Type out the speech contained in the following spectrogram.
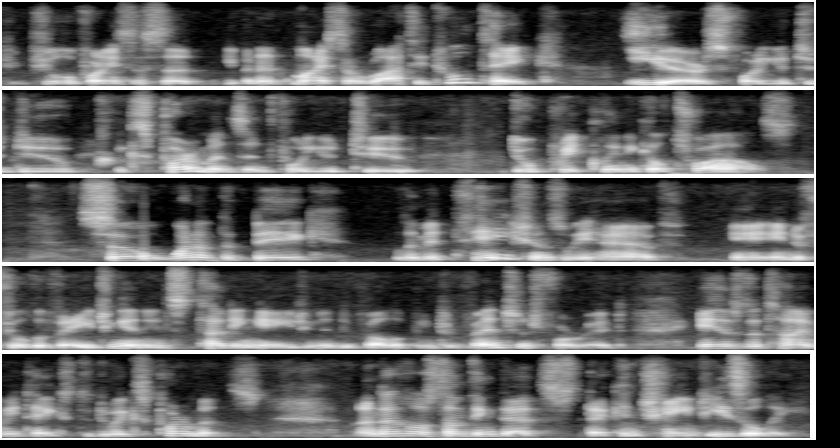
if you look, for instance, at, even at mice and rats, it will take years for you to do experiments and for you to do preclinical trials. So, one of the big limitations we have in, the field of aging and in studying aging and develop interventions for it is the time it takes to do experiments. And that's not something that's, that can change easily.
